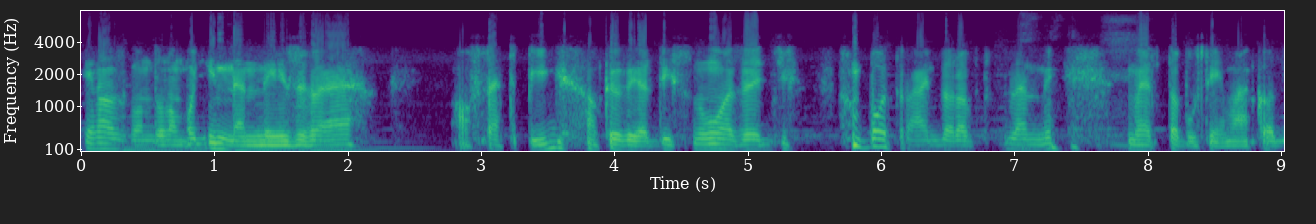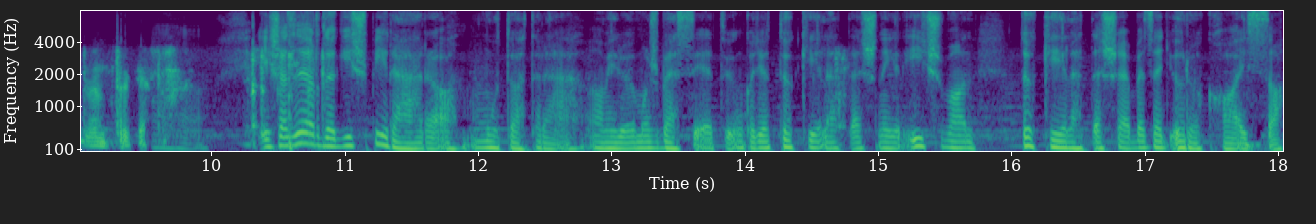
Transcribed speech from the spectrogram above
én azt gondolom, hogy innen nézve a Fat Pig, a kövér disznó, az egy botrány darab tud lenni, mert tabu témákat döntöget. És az ördögi spirára mutat rá, amiről most beszéltünk, hogy a tökéletesnél is van tökéletesebb, ez egy örök hajsza.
